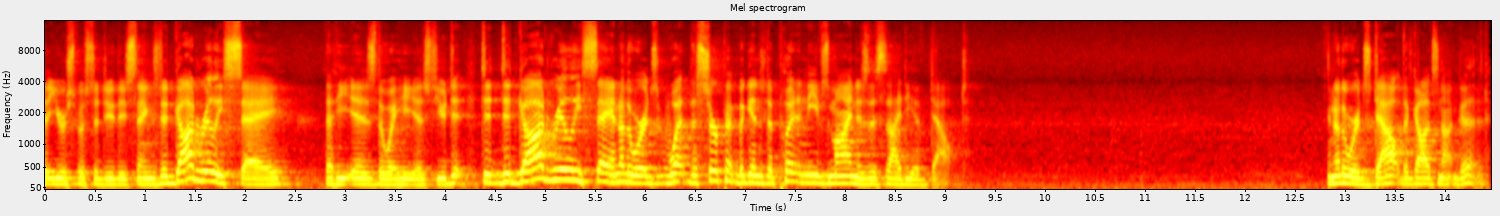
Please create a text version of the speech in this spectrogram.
that you were supposed to do these things? Did God really say that he is the way he is to you? Did, did, did God really say, in other words, what the serpent begins to put in Eve's mind is this idea of doubt? In other words, doubt that God's not good.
